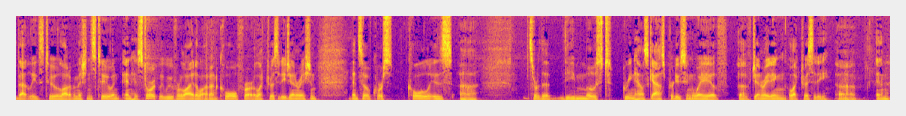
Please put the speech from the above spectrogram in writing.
that leads to a lot of emissions too. And, and historically, we've relied a lot on coal for our electricity generation, and so of course, coal is uh, sort of the the most greenhouse gas producing way of of generating electricity. Uh, and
